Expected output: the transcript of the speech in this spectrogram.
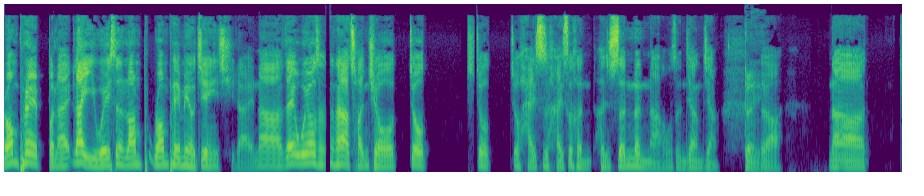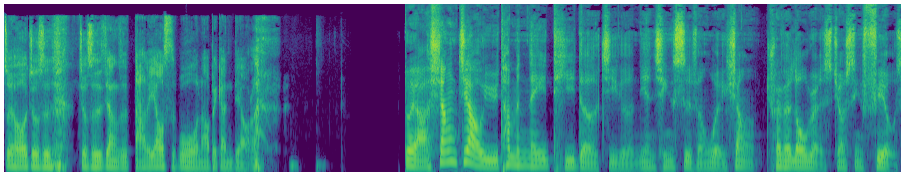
Run play 本来赖以为生的 run run play 没有建立起来，那在 Wilson 他的传球就就就还是还是很很生嫩呐，我只能这样讲，对对吧？那最后就是 就是这样子打的要死不活，然后被干掉了。对啊，相较于他们那一梯的几个年轻四分卫，像 Trevor Lawrence、Justin Fields，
